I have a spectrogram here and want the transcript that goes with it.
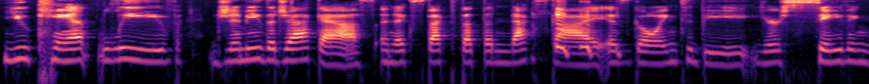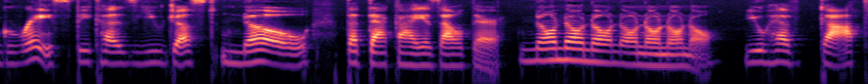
You can't leave Jimmy the jackass and expect that the next guy is going to be your saving grace because you just know that that guy is out there. No, no, no, no, no, no, no. You have got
